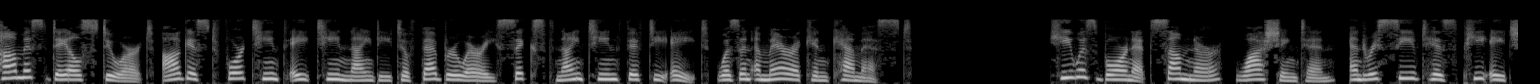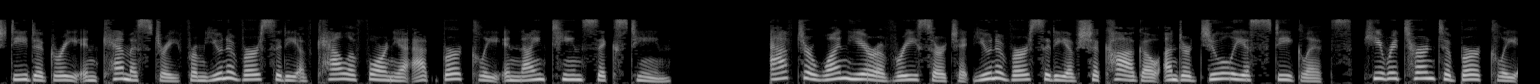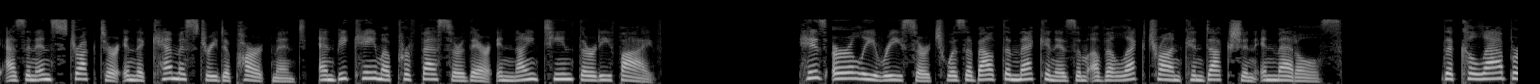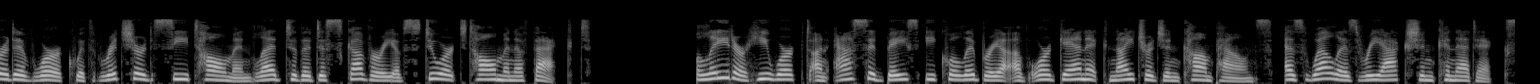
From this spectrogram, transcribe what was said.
Thomas Dale Stewart August 14, 1890 to February 6, 1958 was an American chemist. He was born at Sumner, Washington, and received his Ph.D. degree in chemistry from University of California at Berkeley in 1916. After one year of research at University of Chicago under Julius Stieglitz, he returned to Berkeley as an instructor in the chemistry department, and became a professor there in 1935. His early research was about the mechanism of electron conduction in metals. The collaborative work with Richard C. Tolman led to the discovery of Stewart-Tolman effect. Later he worked on acid-base equilibria of organic nitrogen compounds, as well as reaction kinetics.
